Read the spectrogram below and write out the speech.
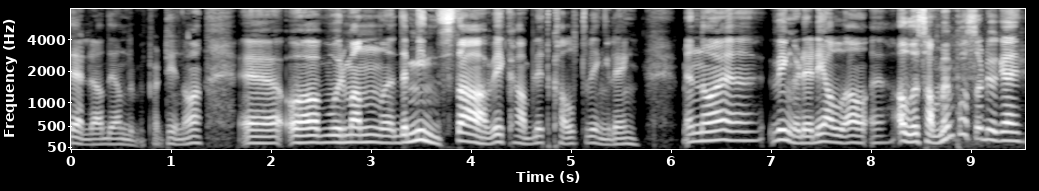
deler av de andre partiene òg. Eh, og hvor man Det minste avvik har blitt kalt vingling. Men nå eh, vingler de alle, alle sammen, påstår du, Geir?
